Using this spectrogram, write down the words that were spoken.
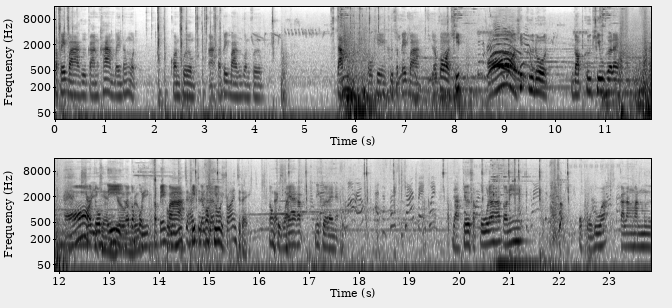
สเปคบาร์คือการข้ามไปทั้งหมด คอนเฟิร์ม อะ สเปคบาร์คือคอนเฟิร์มจัมโอเค คือสเปคบาร์ แล้วก็ชิป อ๋อ ชิปคือโดดดรอปคือคิวคืออะไร อ๋อ Sure โจ you ม can, ตี hero เราต้องกด Ruby, สเปค but บา we ร์ need to ชิป head to แล้ว the ก็คิว general shrine today. ต้องฝึกไว้นะครับ นี่คืออะไรเนี่ย Tomorrow, at the first jar banquet, อยากเจอศัตรูแล้วครับตอนนี้ โอ้โหดูฮะกำลังมันมือ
